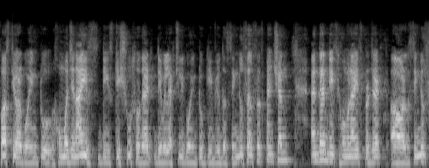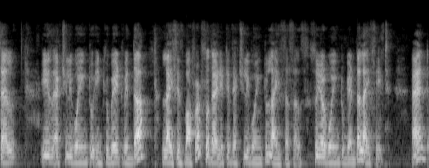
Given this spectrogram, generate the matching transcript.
first you are going to homogenize these tissues so that they will actually going to give you the single cell suspension and then this homogenized project or the single cell is actually going to incubate with the lysis buffer so that it is actually going to lyse the cells. So you are going to get the lysate and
